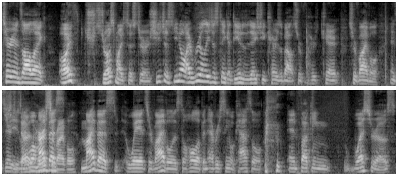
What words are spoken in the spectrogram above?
Tyrion's all like I th- trust my sister. She just you know I really just think at the end of the day she cares about sur- her care, survival. And She Cersei's does. like, well, my best survival. my best way at survival is to hole up in every single castle in fucking Westeros,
